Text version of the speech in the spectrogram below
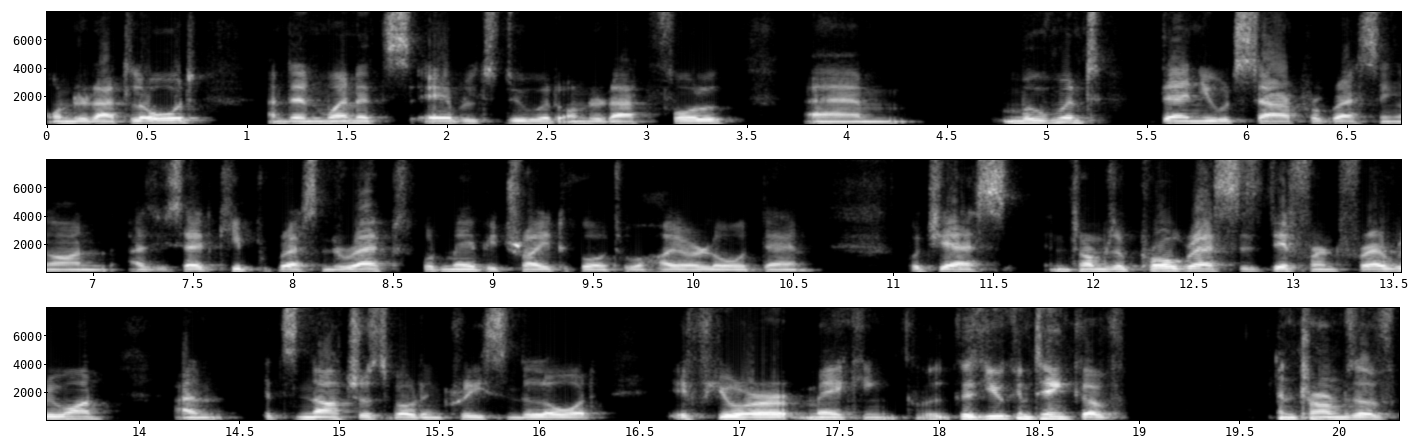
under that load. And then when it's able to do it under that full um, movement, then you would start progressing on, as you said, keep progressing the reps, but maybe try to go to a higher load then. But yes, in terms of progress is different for everyone. And it's not just about increasing the load. If you're making, because you can think of, in terms of,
